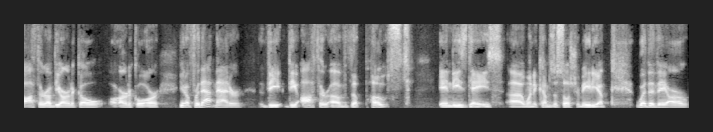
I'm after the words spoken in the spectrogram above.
author of the article, article, or you know, for that matter, the the author of the post in these days uh, when it comes to social media, whether they are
